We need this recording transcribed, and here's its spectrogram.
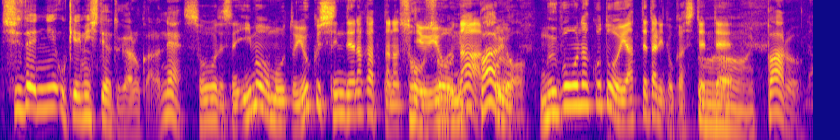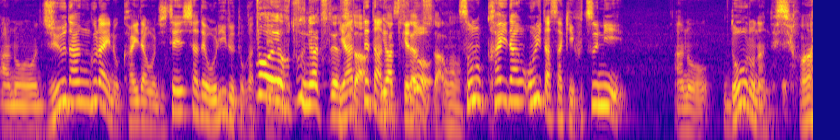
自然に受け身してる時あるからね。そうですね。今思うとよく死んでなかったなっていうような無謀なことをやってたりとかしてて、うん、いっぱいある。あの10段ぐらいの階段を自転車で降りるとかっていう普通にやってたやってたんですけど、うん、その階段降りた先普通にあの道路なんですよ。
